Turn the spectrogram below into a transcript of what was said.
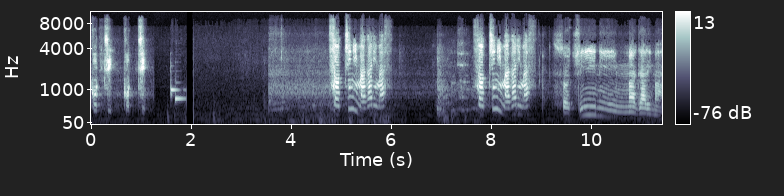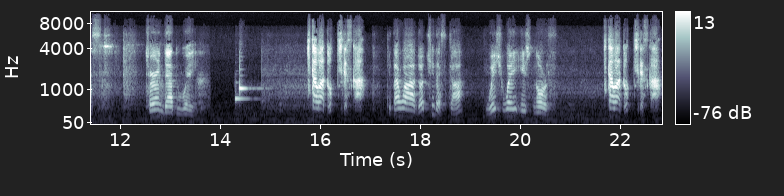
こっちこっちそっちに曲がります。そっちに曲がります。そっちに曲がります。Turn that way. 北はどっちですか？北はどっちですか？Which way is north? 北はどっちですか？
